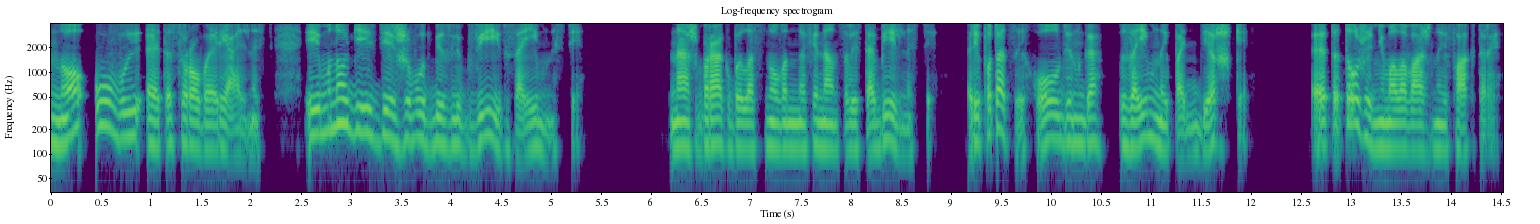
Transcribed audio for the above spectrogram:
Но, увы, это суровая реальность, и многие здесь живут без любви и взаимности. Наш брак был основан на финансовой стабильности, репутации холдинга, взаимной поддержке. Это тоже немаловажные факторы.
